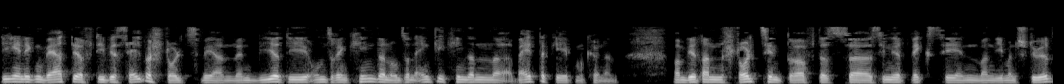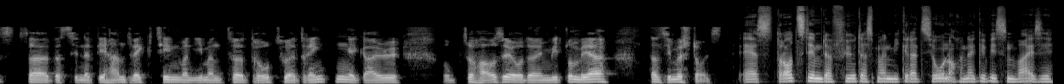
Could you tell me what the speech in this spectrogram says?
diejenigen Werte, auf die wir selber stolz wären, wenn wir die unseren Kindern, unseren Enkelkindern äh, weitergeben können. Wenn wir dann stolz sind darauf, dass äh, sie nicht wegsehen, wenn jemand stürzt, dass sie nicht die Hand wegziehen, wenn jemand droht zu ertrinken, egal ob zu Hause oder im Mittelmeer, dann sind wir stolz. Er ist trotzdem dafür, dass man Migration auch in einer gewissen Weise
